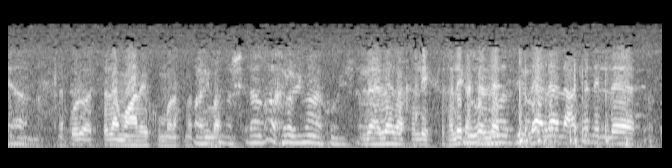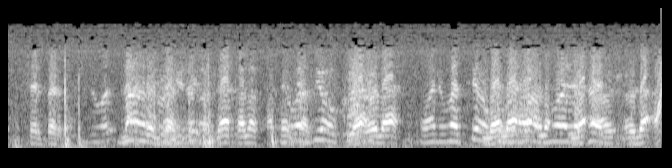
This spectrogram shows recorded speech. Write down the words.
يا الله. نقول السلام عليكم ورحمة وعليكم الله السلام. أخرج معكم إن شاء الله. لا لا لا خليك خليك عشان لا لا لا, لا عشان ال- عشان البرد. لا عشان لا خلاص عشان البرد. نودعكم لا لا. ونمتعكم لا لا لا لا لا.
